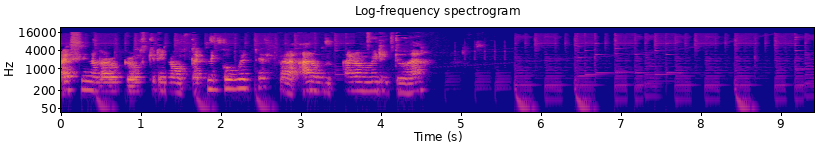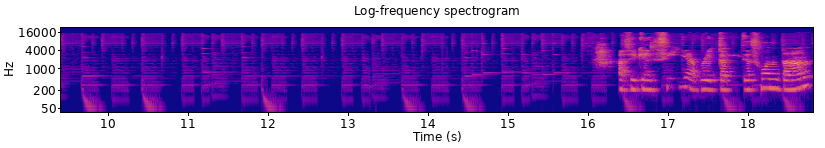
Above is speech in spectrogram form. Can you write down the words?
I've seen a lot of girls getting all technical with this, but I don't I don't really do that. As you can see, I already got this one done.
